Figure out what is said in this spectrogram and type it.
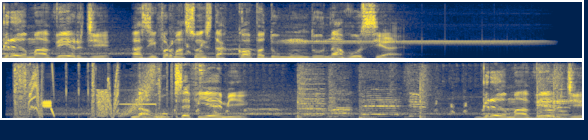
Grama Verde. As informações da Copa do Mundo na Rússia. Na UX FM. Grama Verde.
